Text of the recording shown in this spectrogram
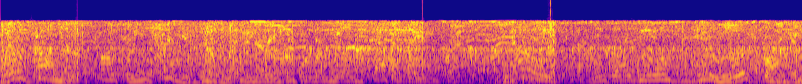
Bill Conley's sparkling tribute to the legendary performer will definitely impress. Not only sounds like Neil, he looks like him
